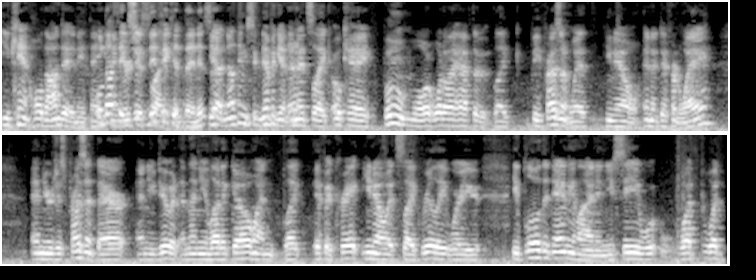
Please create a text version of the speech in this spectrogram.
you can't hold on to anything. Well, and nothing you're just like- significant then, is yeah, it? Yeah, nothing significant, and it's like, okay, boom. What, what do I have to like be present with, you know, in a different way? And you're just present there, and you do it, and then you let it go, and like if it create, you know, it's like really where you you blow the dandelion, and you see w- what what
